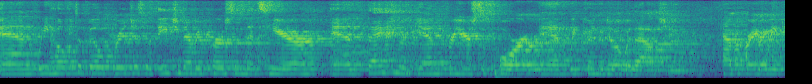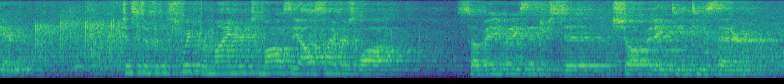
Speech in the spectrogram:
And we hope to build bridges with each and every person that's here. And thank you again for your support. And we couldn't do it without you. Have a great weekend. Just a quick reminder, tomorrow's the Alzheimer's Walk. So if anybody's interested, show up at AT&T Center.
